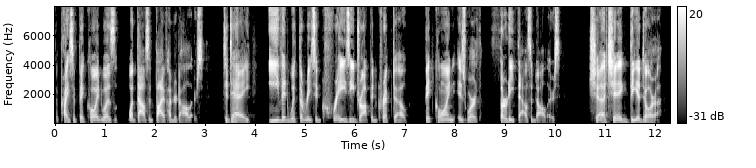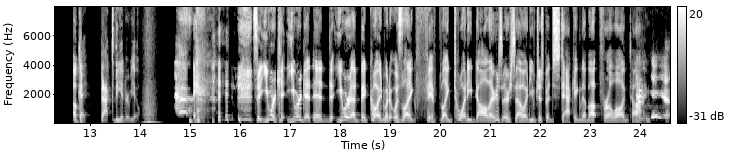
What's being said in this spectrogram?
the price of Bitcoin was $1,500. Today, even with the recent crazy drop in crypto, Bitcoin is worth $30,000. Cha-ching, Theodora. Okay, back to the interview. so you were you were getting you were at Bitcoin when it was like fifth like twenty dollars or so, and you've just been stacking them up for a long time. Yeah.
